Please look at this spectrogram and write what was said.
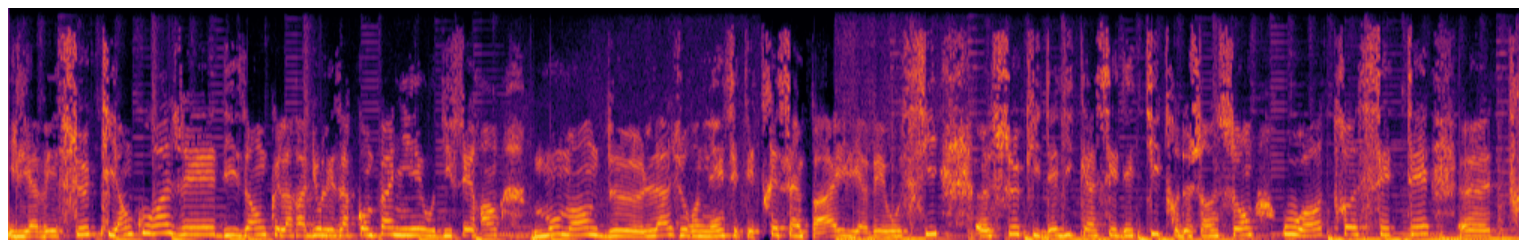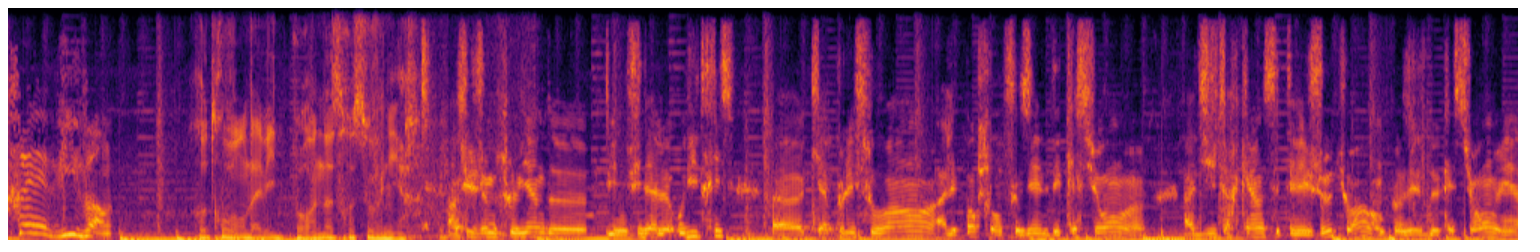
Il y avait ceux qui encourageaient, disant que la radio les accompagnait aux différents moments de la journée. C'était très sympa. Il y avait aussi euh, ceux qui dédicaçaient des titres de chansons ou autres. C'était très vivant. Retrouvons David pour un autre souvenir. Ensuite, je me souviens d'une fidèle auditrice euh, qui appelait souvent. À l'époque, on faisait des questions euh, à 18h15, c'était les jeux, tu vois. On posait deux questions et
